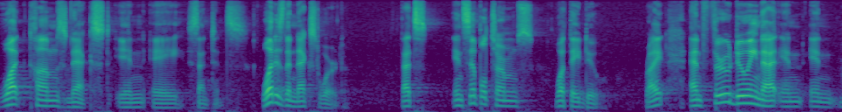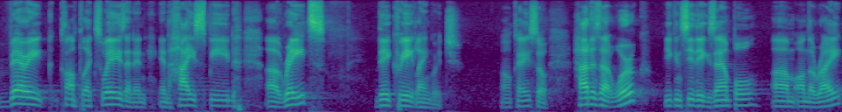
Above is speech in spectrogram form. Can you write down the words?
what comes next in a sentence. What is the next word? That's, in simple terms, what they do, right? And through doing that in, in very complex ways and in, in high speed uh, rates, they create language. Okay, so how does that work? You can see the example um, on the right.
